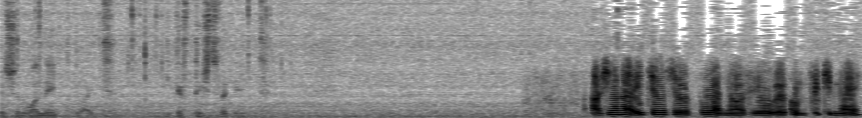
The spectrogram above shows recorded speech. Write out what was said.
Mission 18 right Request to the gate 아시아나 H004 안녕하세요. 웰컴 투 김해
